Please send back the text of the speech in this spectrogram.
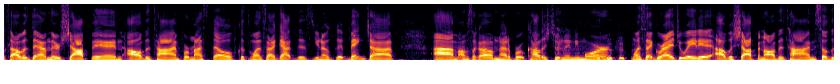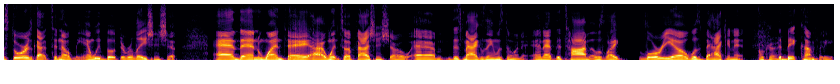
So I was down there shopping all the time for myself because once I got this, you know, good bank job, um, I was like, oh, I'm not a broke college student anymore. once I graduated, I was shopping all the time. So the stores got to know me, and we built a relationship. And then one day, I went to a fashion show, and this magazine was doing it. And at the time, it was like L'Oreal was backing it, Okay. the big company.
